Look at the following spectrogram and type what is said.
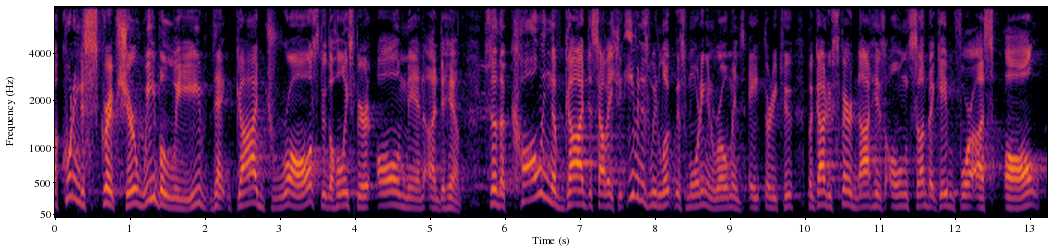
According to Scripture, we believe that God draws through the Holy Spirit all men unto Him. So the calling of God to salvation, even as we look this morning in Romans 8:32, but God who spared not his own son but gave him for us all,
